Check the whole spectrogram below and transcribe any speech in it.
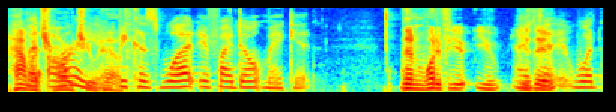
how much but heart you you? have. Because what if I don't make it? then what if you you, you then did, what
